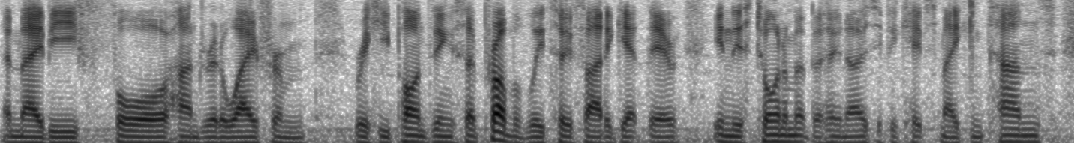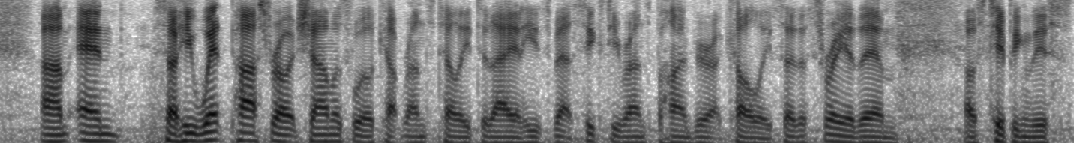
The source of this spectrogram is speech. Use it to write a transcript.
and maybe 400 away from Ricky Ponting. So probably too far to get there in this tournament. But who knows if he keeps making tons. Um, and so he went past Rohit Sharma's World Cup runs tally today, and he's about 60 runs behind Virat Kohli. So the three of them, I was tipping this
